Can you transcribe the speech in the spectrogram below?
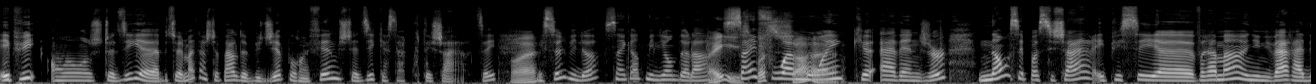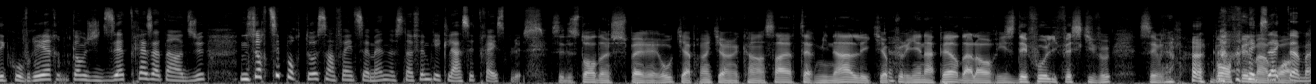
Et puis, on- je te dis, euh, habituellement, quand je te parle de budget pour un film, je te dis que ça a coûté cher, tu sais. Ouais. Mais celui-là, 50 millions de dollars, Hey, cinq si fois moins que Avenger. Non, c'est pas si cher. Et puis, c'est vraiment un univers à découvrir. Comme je disais, très attendu. Une sortie pour tous en fin de semaine. C'est un film qui est classé 13+. C'est l'histoire d'un super-héros qui apprend qu'il a un cancer terminal et qu'il n'a plus rien à perdre, alors il se défoule, il fait ce qu'il veut. C'est vraiment un bon film à voir. Exactement.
